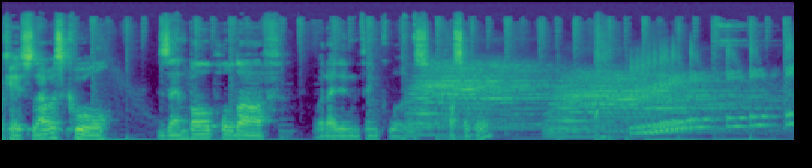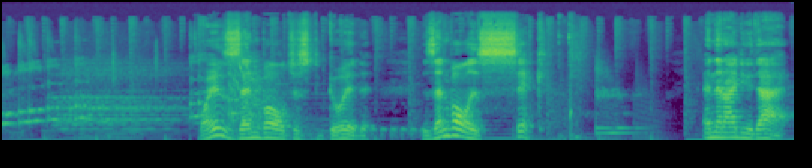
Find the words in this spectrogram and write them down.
Okay, so that was cool. Zen Ball pulled off what I didn't think was possible. Why is Zen Ball just good? Zen Ball is sick. And then I do that.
